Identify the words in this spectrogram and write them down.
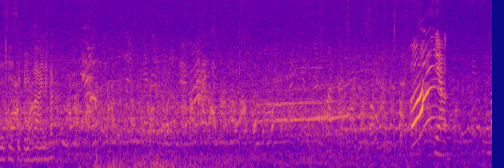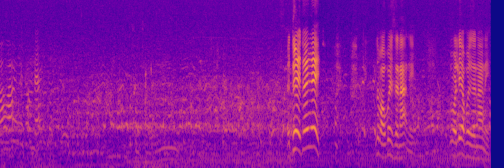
นี่40ปีพายนะครับ โอ๊ยอยากมาว่าให้เขานะ เอ้ยไอ้ตุ้ยตุ้ยดิตัวบอกเพื่อนชนะนี่ตัวเรียกเพื่อนชนะนี่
